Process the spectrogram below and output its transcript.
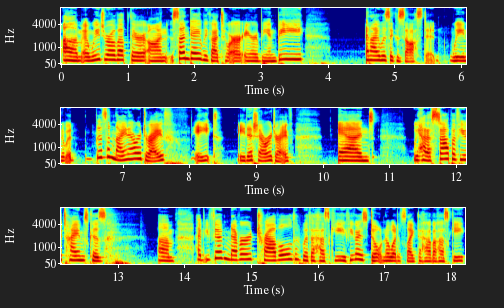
Um, and we drove up there on Sunday. We got to our Airbnb, and I was exhausted. We it, it's a nine hour drive, eight eight ish hour drive, and we had to stop a few times because um, have if you've never traveled with a husky, if you guys don't know what it's like to have a husky,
